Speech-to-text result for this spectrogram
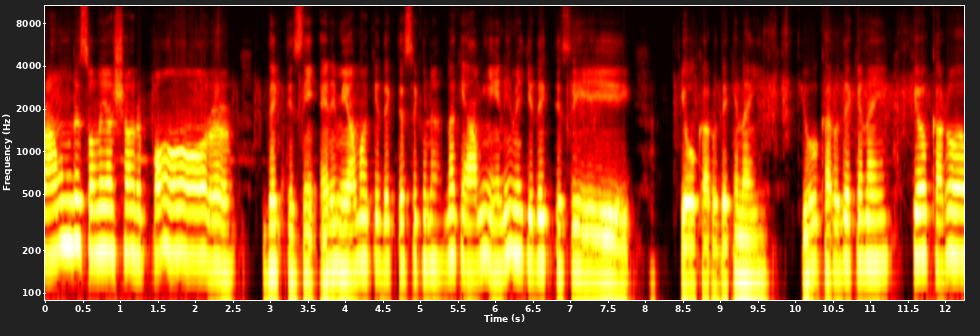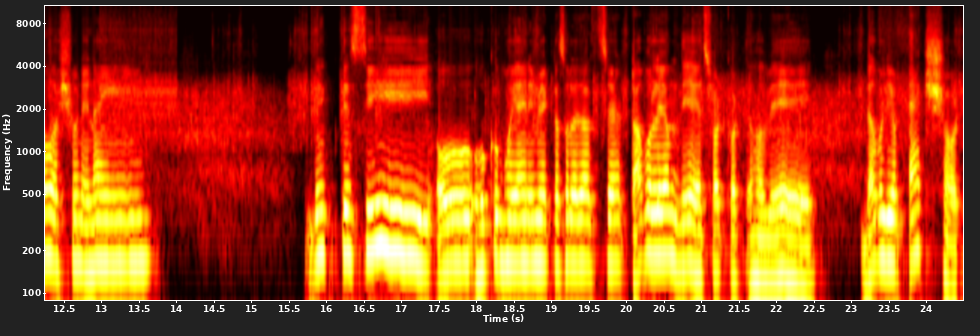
রাউন্ডে চলে আসার পর দেখতেছি এনিমি আমাকে দেখতেছে কিনা, নাকি আমি এনিমিকে দেখতেছি? কেউ কারও দেখে নাই, কেউ কারও দেখে নাই, কেউ কারও আওয়াজ শুনে নাই। দেখতেছি, ও হুকুম হয়ে এনিমি একটা চলে যাচ্ছে ডাবল এম দিয়ে শট করতে হবে। ডাবল এম এক শট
